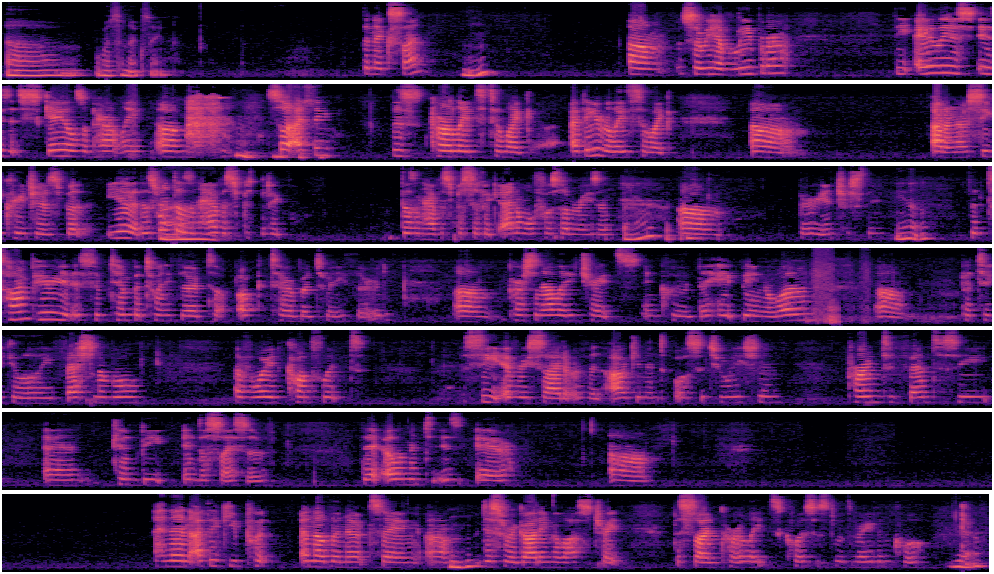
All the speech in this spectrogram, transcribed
Um what's the next thing? The next sign. Mm-hmm. Um, so we have Libra. The alias is scales apparently. Um, so I think this correlates to like I think it relates to like um I don't know sea creatures, but yeah, this one doesn't Ah. have a specific doesn't have a specific animal for some reason. Oh, Um, very interesting. yeah. The time period is September 23rd to October 23rd. Um, personality traits include they hate being alone, um, particularly fashionable, avoid conflict, see every side of an argument or situation, prone to fantasy, and can be indecisive. Their element is air. Um, And then I think you put another note saying, um, Mhm. disregarding the last trait, the sign correlates closest with Ravenclaw. Yeah.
